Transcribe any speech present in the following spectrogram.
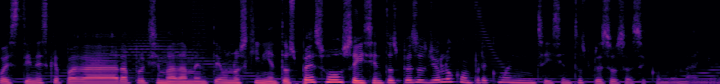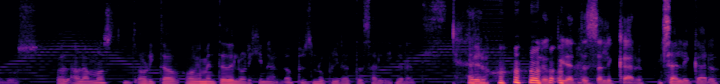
pues tienes que pagar aproximadamente unos 500 pesos, 600 pesos. Yo lo compré como en 600 pesos hace como un año o dos. Hablamos ahorita obviamente del original, ¿no? Pues lo pirata sale gratis. Pero lo pirata sale caro. Sale caro.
